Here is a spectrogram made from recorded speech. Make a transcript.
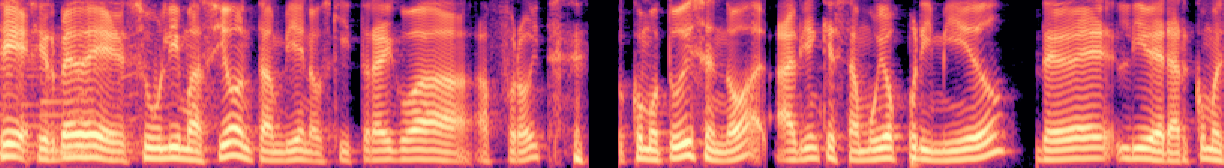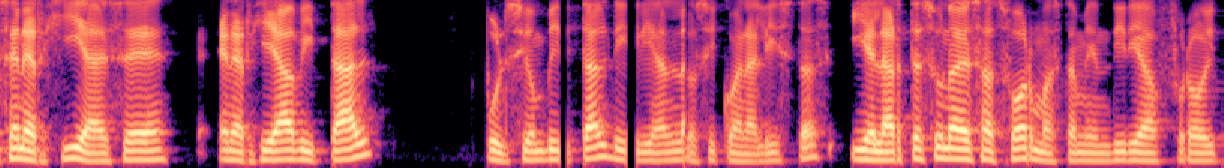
Sí, sirve de sublimación también. Aquí traigo a, Freud. Como tú dices, ¿no? Alguien que está muy oprimido debe liberar como esa energía, esa energía vital pulsión vital, dirían los psicoanalistas, y el arte es una de esas formas, también diría Freud,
